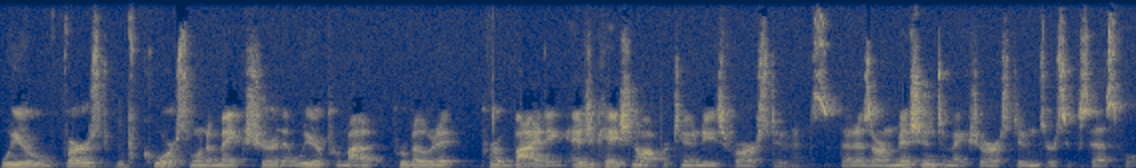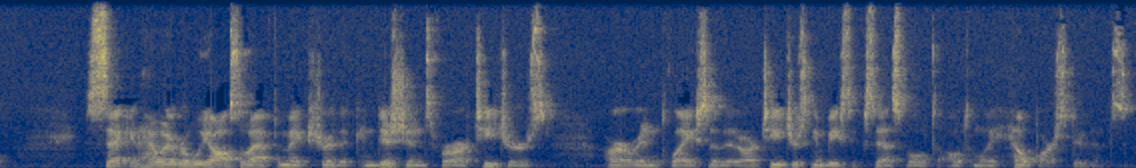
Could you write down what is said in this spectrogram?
We are first, of course, want to make sure that we are providing educational opportunities for our students. That is our mission to make sure our students are successful. Second, however, we also have to make sure that conditions for our teachers are in place so that our teachers can be successful to ultimately help our students.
